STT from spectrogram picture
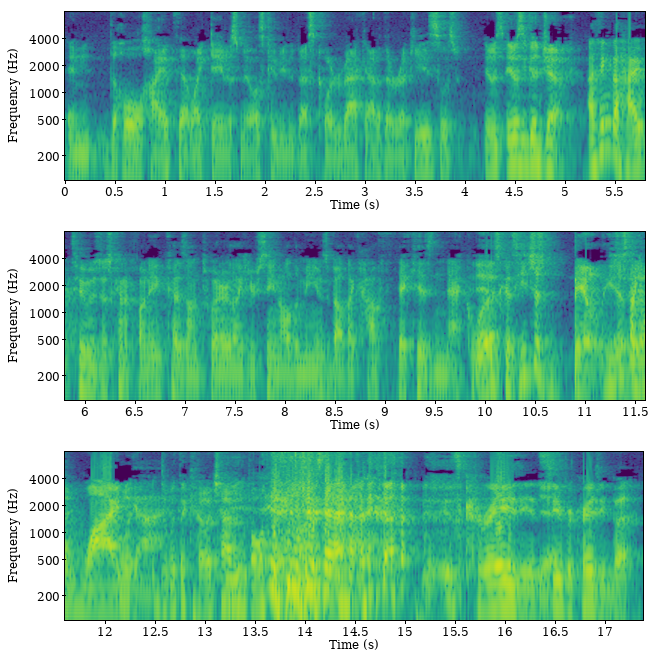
and the whole hype that like Davis Mills could be the best quarterback out of the rookies was it was it was a good joke. I think the hype too was just kind of funny because on Twitter, like you're seeing all the memes about like how thick his neck was Yeah. because he's just built. He's just like Yeah. a wide with, guy. with the coach having both hands on his neck. it's crazy. It's Yeah. super crazy. But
